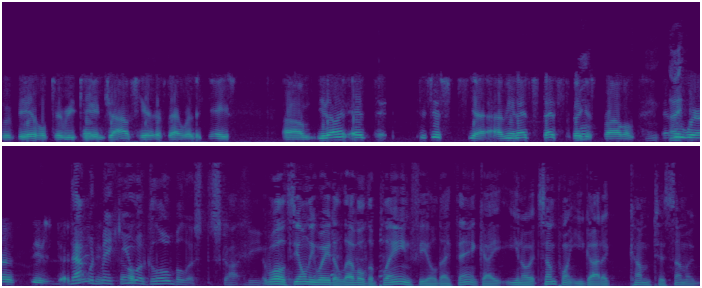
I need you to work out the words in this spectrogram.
would be able to retain jobs here if that were the case. Um, you know, it, it, it's just yeah. I mean, that's that's the biggest problem. Everywhere these That would make you a globalist, Scott D. Well, it's the only way to level the playing field, I think. I, you know, at some point you got to come to some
